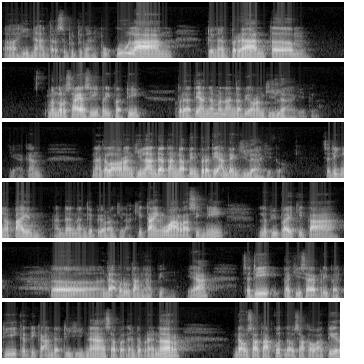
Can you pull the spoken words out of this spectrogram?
uh, hinaan tersebut dengan pukulan, dengan berantem, menurut saya sih pribadi, berarti Anda menanggapi orang gila gitu. Ya kan? Nah, kalau orang gila Anda tanggapin berarti Anda yang gila gitu. Jadi ngapain Anda nanggapi orang gila? Kita yang waras ini lebih baik kita eh, nggak perlu tanggapin ya. Jadi bagi saya pribadi ketika Anda dihina, sahabat entrepreneur, nggak usah takut, nggak usah khawatir.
